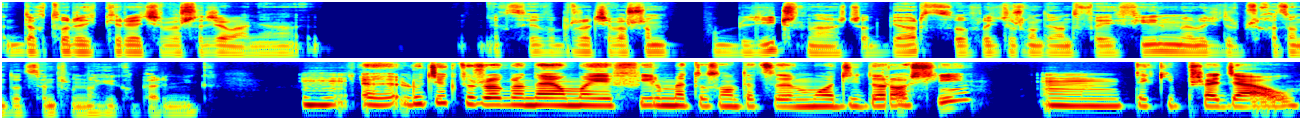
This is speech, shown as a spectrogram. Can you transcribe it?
do których kierujecie wasze działania? Jak sobie wyobrażacie waszą publiczność, odbiorców, ludzi, którzy oglądają twoje filmy, ludzi, którzy przychodzą do Centrum Nauki Kopernik? Mhm, e, ludzie, którzy oglądają moje filmy, to są tacy młodzi dorośli. Mm, taki przedział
